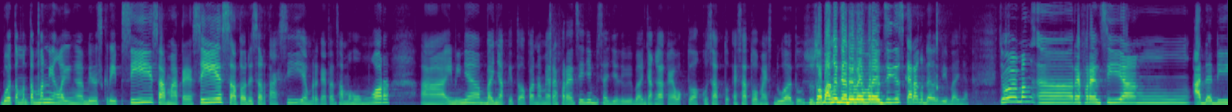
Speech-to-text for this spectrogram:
buat teman-teman yang lagi ngambil skripsi sama tesis atau disertasi yang berkaitan sama humor, eh, ininya banyak gitu. Apa namanya referensinya bisa jadi lebih banyak nggak kayak waktu aku satu S1 sama S2 tuh susah banget nyari referensinya. Sekarang udah lebih banyak. Cuma memang eh, referensi yang ada di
